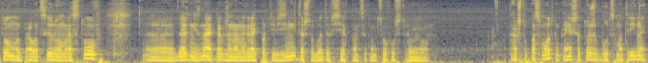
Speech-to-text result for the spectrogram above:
то мы провоцируем Ростов. Э, даже не знаю, как же нам играть против Зенита, чтобы это всех в конце концов устроило. Так что посмотрим. Конечно, тоже будут смотрины.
